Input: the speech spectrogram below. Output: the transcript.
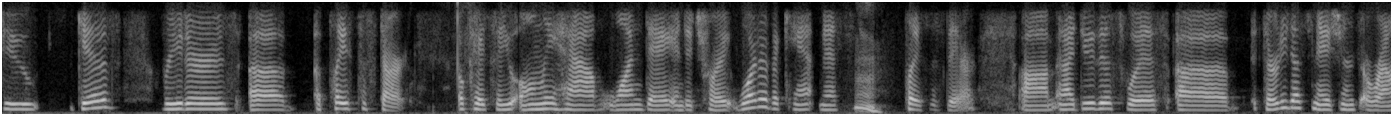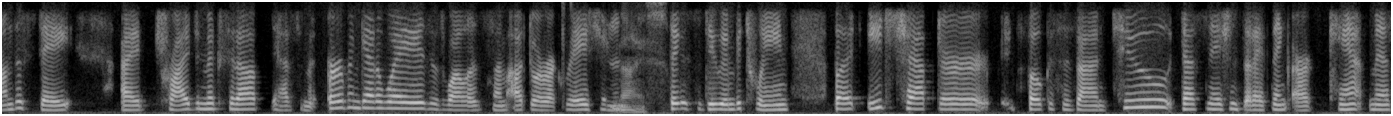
to give readers uh, a place to start. Okay, so you only have one day in Detroit. What are the can't miss Hmm. places there? Um, and I do this with uh, 30 destinations around the state. I tried to mix it up, have some urban getaways as well as some outdoor recreation and Nice. things to do in between. But each chapter focuses on two destinations that I think are can't miss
